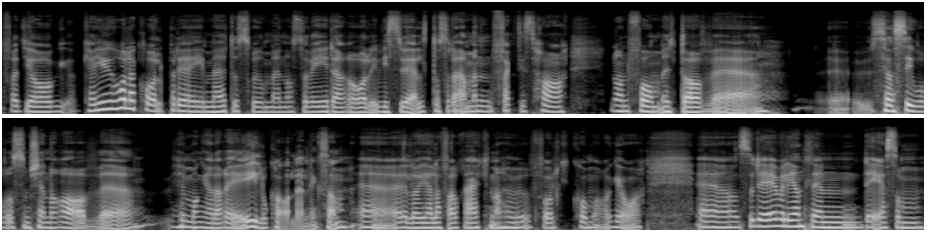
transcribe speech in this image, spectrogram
För att jag kan ju hålla koll på det i mötesrummen och så vidare och visuellt och så sådär men faktiskt ha någon form av eh, eh, sensorer som känner av eh, hur många där är i lokalen. Liksom. Eh, eller i alla fall räkna hur folk kommer och går. Eh, så det är väl egentligen det som,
